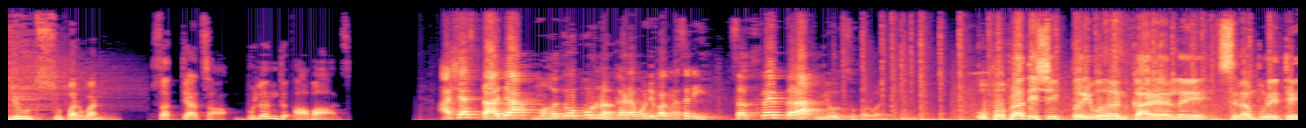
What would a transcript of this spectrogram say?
न्यूज सुपर वन सत्याचा बुलंद आवाज. अशाच ताज्या महत्त्वपूर्ण घडामोडी बघण्यासाठी सबस्क्राईब करा न्यूज सुपर वन उपप्रादेशिक परिवहन कार्यालय श्रीरामपूर येथे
